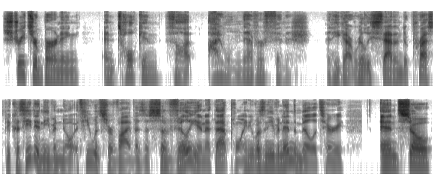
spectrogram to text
streets are burning. And Tolkien thought, I will never finish. And he got really sad and depressed because he didn't even know if he would survive as a civilian at that point. He wasn't even in the military. And so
